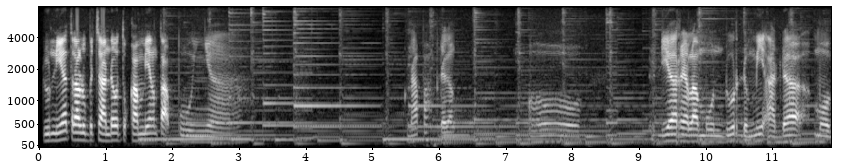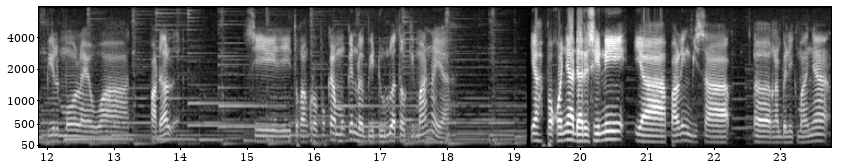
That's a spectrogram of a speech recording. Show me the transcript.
Dunia terlalu bercanda untuk kami yang tak punya. Kenapa pedagang? Oh, dia rela mundur demi ada mobil mau lewat. Padahal si tukang kerupuknya mungkin lebih dulu atau gimana ya? Ya pokoknya dari sini ya paling bisa eh, ngambil hikmahnya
